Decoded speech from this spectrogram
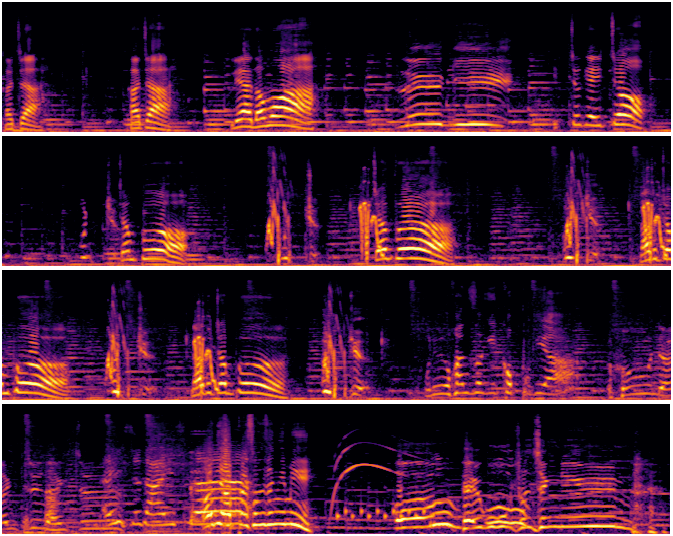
가자. 가자. 리아 넘어와. 레기 이쪽에 이쪽. 우쭈 점프. 우쭈 점프. 우쭈 나도 점프. 우쭈 나도 점프. 우쭈 우리는 환상의 커플이야. 오 nice nice nice nice! 아니 앞에 선생님이. 어 배구공 선생님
